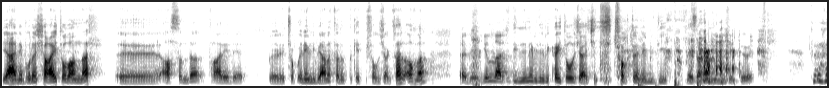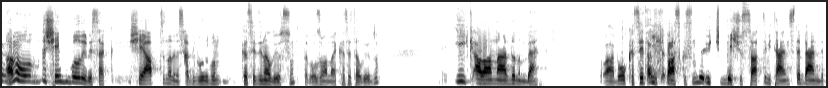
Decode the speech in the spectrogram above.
Yani buna şahit olanlar e, aslında tarihte böyle çok önemli bir ana tanıklık etmiş olacaklar ama tabii yıllarca dinlenebilir bir kayıt olacağı için çok da önemli değil. Ne zaman dinleyecekleri. Ama o da şey gibi olabilir. Mesela şey yaptığında da mesela bir grubun kasetini alıyorsun. Tabii o zamanlar kaset alıyordun. İlk alanlardanım ben. Abi o kaset Tabii, ilk tabii. baskısında 300-500 sattı. Bir tanesi de bendim.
